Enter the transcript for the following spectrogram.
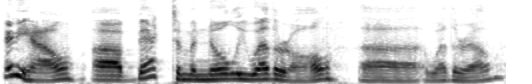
Anyhow, uh, back to Manoli Wetherell. Uh, Wetherell.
